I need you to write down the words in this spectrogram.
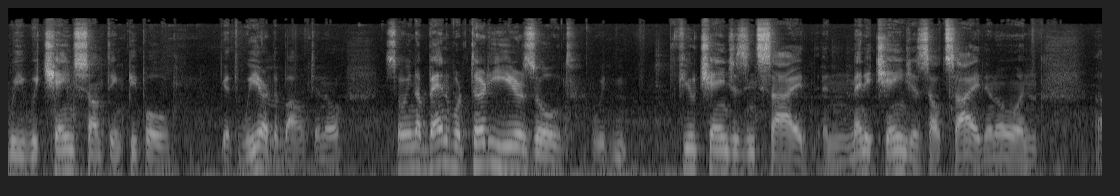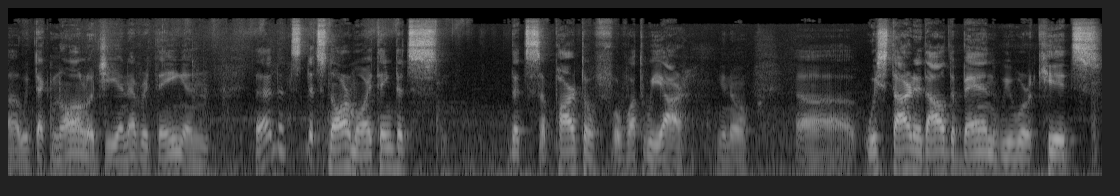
we we change something people get weird about you know? So in a band we're 30 years old with few changes inside and many changes outside you know and uh, with technology and everything and that, that's that's normal. I think that's that's a part of, of what we are you know? Uh, we started out the band we were kids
